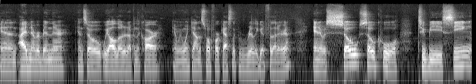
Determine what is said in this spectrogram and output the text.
and I had never been there. And so we all loaded up in the car and we went down. The swell forecast looked really good for that area. And it was so, so cool to be seeing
